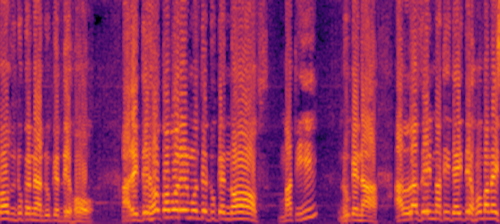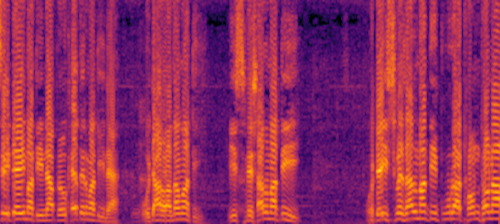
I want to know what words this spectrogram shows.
নফস ঢুকে না, ঢুকে দেহ। আর এই দেহ কবরের মধ্যে ঢুকে নফস, মাটি ঢুকে না। আল্লাহ যেই মাটি দেয়, দেহ বানাইছে এটাই মাটি না, আপনার ক্ষেতের মাটি না। ওইটা আলাদা মাটি স্পেশাল মাটি। ওটা স্পেশাল মাটি, পুরা ঠনঠনা।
